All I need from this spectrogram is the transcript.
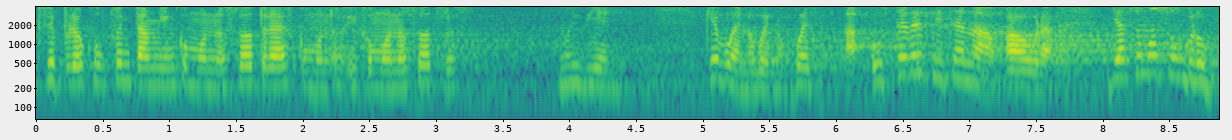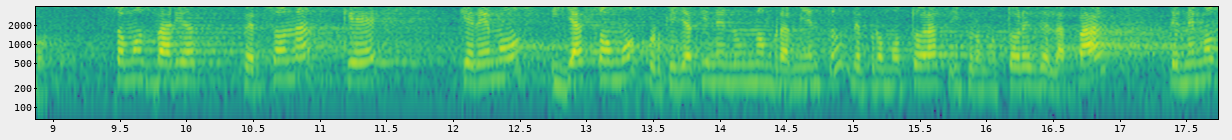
se preocupen también como nosotras como no- y como nosotros. Muy bien. Qué bueno, bueno, pues ah, ustedes dicen ahora, ya somos un grupo, somos varias personas que queremos y ya somos, porque ya tienen un nombramiento de promotoras y promotores de la paz, tenemos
